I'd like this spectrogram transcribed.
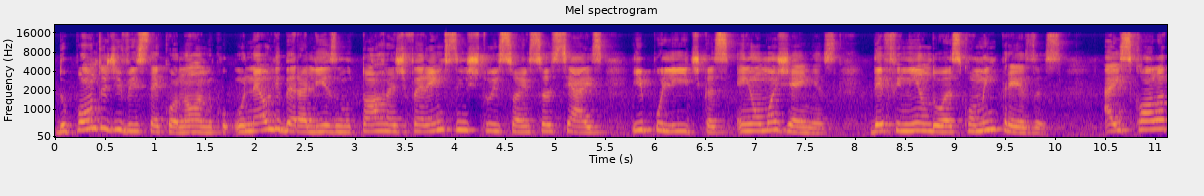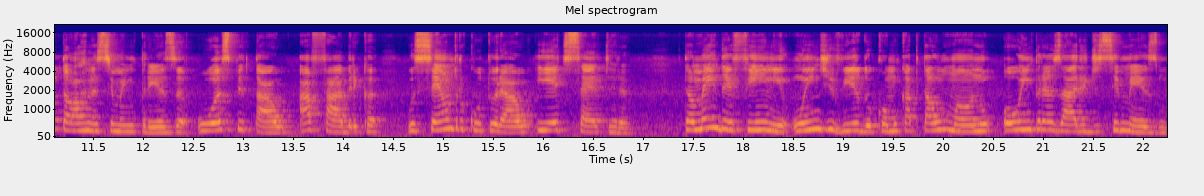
Do ponto de vista econômico, o neoliberalismo torna as diferentes instituições sociais e políticas em homogêneas, definindo-as como empresas. A escola torna-se uma empresa, o hospital, a fábrica, o centro cultural e etc. Também define o indivíduo como capital humano ou empresário de si mesmo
